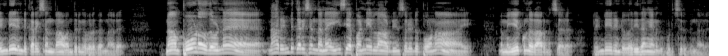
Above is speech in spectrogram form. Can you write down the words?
ரெண்டே ரெண்டு கரெக்ஷன் தான் வந்துருங்க பிரதர்னாரு நான் போனதோடனே நான் ரெண்டு கரெக்ஷன் தானே ஈஸியாக பண்ணிடலாம் அப்படின்னு சொல்லிட்டு போனால் நம்ம இயக்குனர் ஆரம்பித்தார் ரெண்டே ரெண்டு வரி தாங்க எனக்கு பிடிச்சிருக்குனாரு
